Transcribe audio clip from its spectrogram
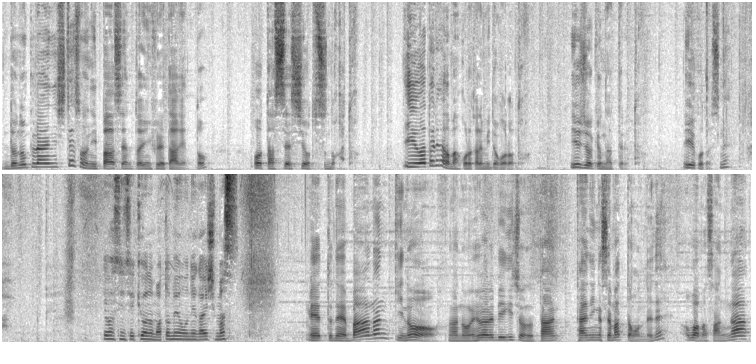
どのくらいにしてその2%インフレターゲットを達成しようとするのかと。いうあたりがまあこれから見どころという状況になっていると。いうことですね。では先生今日のまとめをお願いします。えっとね、バーナンキのあの FRB 議長の退退任が迫ったもんでねオバマさんが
